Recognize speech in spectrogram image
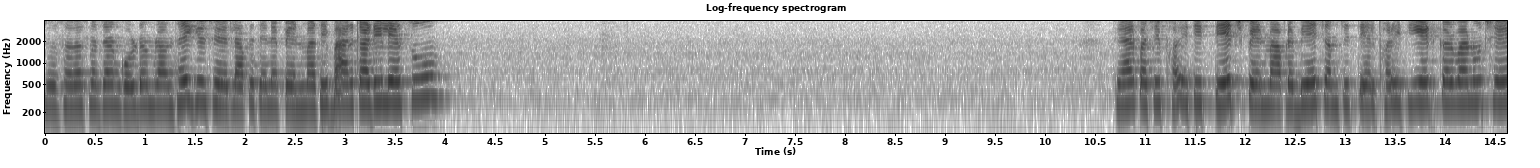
જો સરસ મજાનું ગોલ્ડન બ્રાઉન થઈ ગયું છે એટલે આપણે તેને પેનમાંથી બહાર કાઢી લેશું. ત્યાર પછી ફરીથી તે જ પેનમાં આપણે બે ચમચી તેલ ફરીથી એડ કરવાનું છે.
